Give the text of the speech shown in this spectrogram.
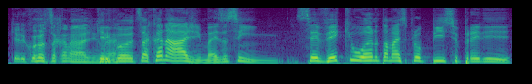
Que ele correu de sacanagem, que ele né? correu de sacanagem, mas assim, você vê que o ano tá mais propício pra ele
